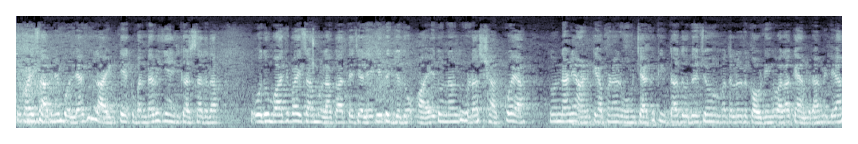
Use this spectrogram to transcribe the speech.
ਤੇ ਭਾਈ ਸਾਹਿਬ ਨੇ ਬੋਲਿਆ ਕਿ ਲਾਈਟ ਤੇ ਇੱਕ ਬੰਦਾ ਵੀ ਚੇਂਜ ਕਰ ਸਕਦਾ। ਉਦੋਂ ਬਾਅਦ 'ਚ ਭਾਈ ਸਾਹਿਬ ਮੁਲਾਕਾਤ ਤੇ ਚਲੇ ਗਏ ਤੇ ਜਦੋਂ ਆਏ ਤਾਂ ਉਹਨਾਂ ਨੂੰ ਥੋੜਾ ਸ਼ੱਕ ਹੋਇਆ ਤਾਂ ਉਹਨਾਂ ਨੇ ਆਣ ਕੇ ਆਪਣਾ ਰੂਮ ਚੈੱਕ ਕੀਤਾ ਤੇ ਉਹਦੇ ਚੋਂ ਮਤਲਬ ਰਿਕਾਰਡਿੰਗ ਵਾਲਾ ਕੈਮਰਾ ਮਿਲਿਆ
